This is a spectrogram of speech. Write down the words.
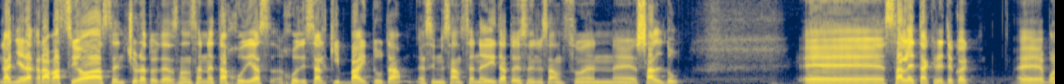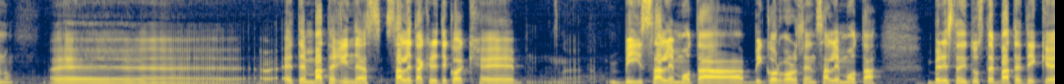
Gainera grabazioa zentsuratu eta izan zen eta judiaz, judizalki baituta, ezin izan zen editatu, ezin izan zuen e, saldu. E, zale eta kritikoek, e, bueno, e, eten bat egindez, zale eta kritikoek e, bi zale mota, bi gorgorzen zale mota, berizten dituzte, batetik e,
